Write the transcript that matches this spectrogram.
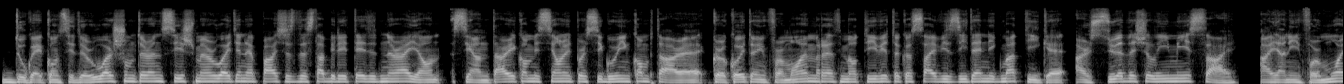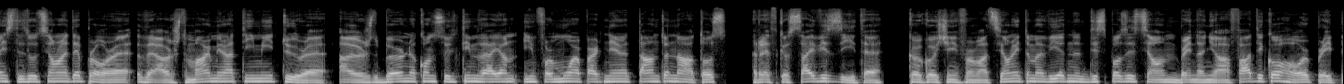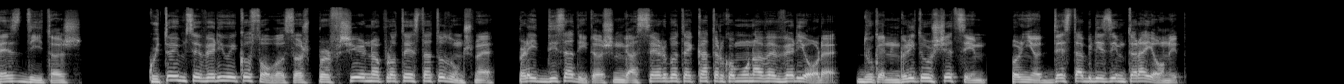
Duke e konsideruar shumë të rëndësishme ruajtjen e paqes dhe stabilitetit në rajon, si anëtar i Komisionit për Sigurinë Kombëtare, kërkoj të informohem rreth motivit të kësaj vizite enigmatike, arsyet dhe qëllimi i saj. A janë informuar institucionet eprore dhe a është marrë miratimi i tyre, a është bërë në konsultim dhe a janë informuar partnerët tanë të NATO-s rreth kësaj vizite, kërkoj që informacioni të më vihet në dispozicion brenda një afati kohor prej pesë ditësh. Kujtojmë se veriu i Kosovës është përfshirë në protesta të dhunshme prej disa ditësh nga serbët e katër komunave veriore, duke ngritur shqetësim për një destabilizim të rajonit.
